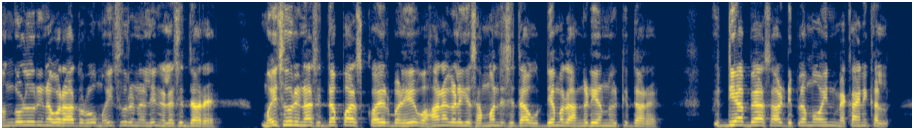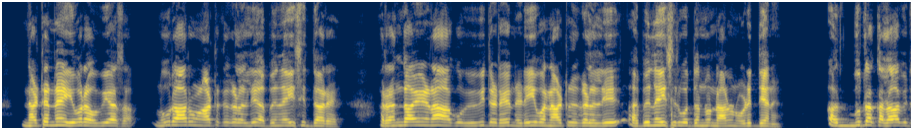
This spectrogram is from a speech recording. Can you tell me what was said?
ಮಂಗಳೂರಿನವರಾದರೂ ಮೈಸೂರಿನಲ್ಲಿ ನೆಲೆಸಿದ್ದಾರೆ. ಮೈಸೂರಿನ ಸಿದ್ದಪ್ಪ ಸ್ಕ್ವೈರ್ ಬಳಿ ವಾಹನಗಳಿಗೆ ಸಂಬಂಧಿಸಿದ ಉದ್ಯಮದ ಅಂಗಡಿಯನ್ನು ಇಟ್ಟಿದ್ದಾರೆ. ವಿದ್ಯಾಭ್ಯಾಸ, ಡಿಪ್ಲೊಮೊ ಇನ್ ಮೆಕ್ಯಾನಿಕಲ್ ನಟನೆ ಇವರ ಹವ್ಯಾಸ. ನೂರಾರು ನಾಟಕಗಳಲ್ಲಿ ಅಭಿನಯಿಸಿದ್ದಾರೆ. ರಂಗಾಯಣ ಹಾಗೂ ವಿವಿಧೆಡೆ ನಡೆಯುವ ನಾಟಕಗಳಲ್ಲಿ ಅಭಿನಯಿಸಿರುವುದನ್ನು ನಾನು ನೋಡಿದ್ದೇನೆ. ಅದ್ಭುತ ಕಲಾವಿದ.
